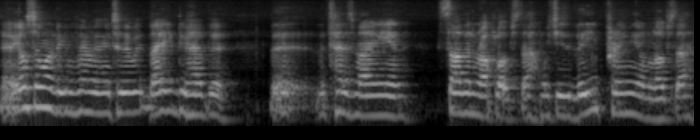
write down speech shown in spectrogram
Now he also wanted to confirm with me too. that They do have the the the Tasmanian southern rock lobster, which is the premium lobster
